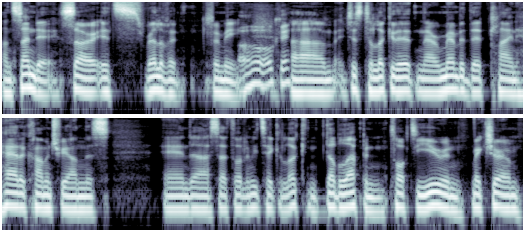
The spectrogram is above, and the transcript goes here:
on Sunday, so it's relevant for me. Oh, okay. um, just to look at it. And I remembered that Kline had a commentary on this. And uh, so I thought, let me take a look and double up and talk to you and make sure I'm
